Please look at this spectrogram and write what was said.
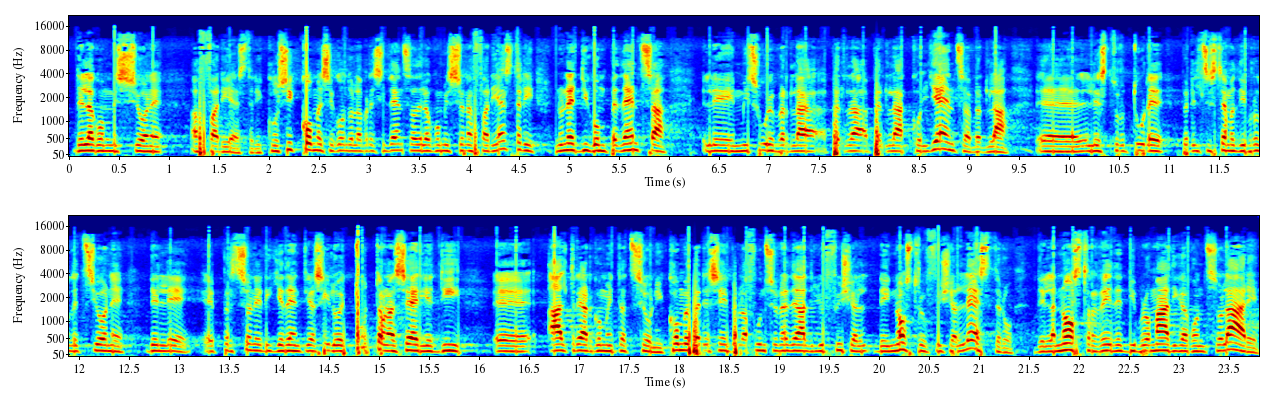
della Commissione affari esteri, così come secondo la Presidenza della Commissione affari esteri non è di competenza le misure per, la, per, la, per l'accoglienza, per la, eh, le strutture per il sistema di protezione delle eh, persone richiedenti asilo e tutta una serie di eh, altre argomentazioni, come per esempio la funzionalità uffici, dei nostri uffici all'estero, della nostra rete diplomatica consolare,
